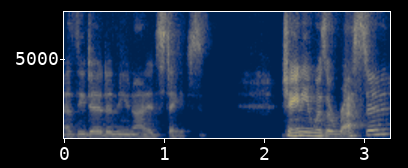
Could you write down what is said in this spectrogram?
as he did in the United States. Cheney was arrested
